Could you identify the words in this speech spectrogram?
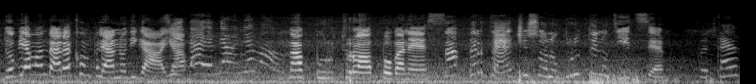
dobbiamo andare al compleanno di Gaia. Dai, andiamo, andiamo. Ma purtroppo Vanessa, per te ci sono brutte notizie. Perché?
